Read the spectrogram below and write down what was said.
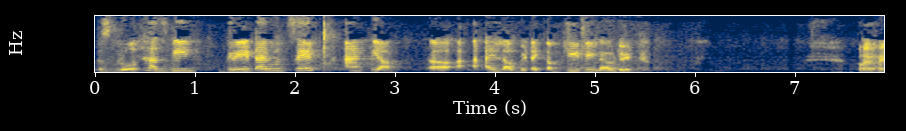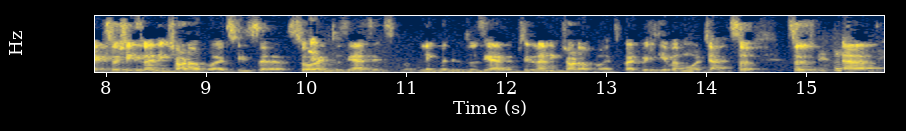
This growth has been great, I would say, and yeah, uh, I love it. I completely loved it. Perfect. So she's running short of words. She's uh, so enthusiastic, bubbling with enthusiasm. She's running short of words, but we'll give her more chance. So, so um,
